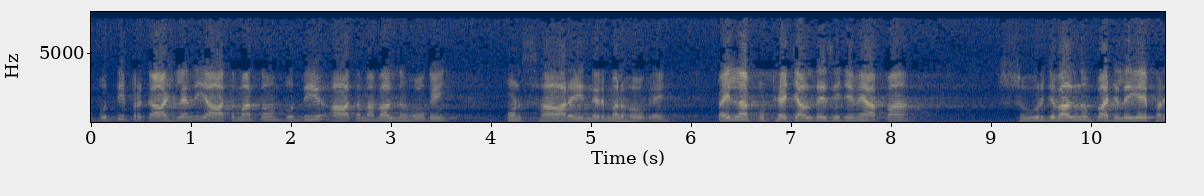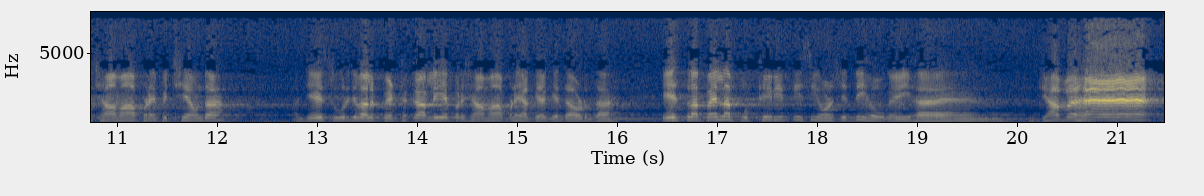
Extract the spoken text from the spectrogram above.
ਬੁੱਧੀ ਪ੍ਰਕਾਸ਼ ਲੈਂਦੀ ਆਤਮਾ ਤੋਂ, ਬੁੱਧੀ ਆਤਮਾ ਵੱਲ ਨੂੰ ਹੋ ਗਈ। ਹੁਣ ਸਾਰੇ ਹੀ ਨਿਰਮਲ ਹੋ ਗਏ। ਪਹਿਲਾਂ ਪੁੱਠੇ ਚੱਲਦੇ ਸੀ, ਜਿਵੇਂ ਆਪਾਂ ਸੂਰਜ ਵੱਲ ਨੂੰ ਭੱਜ ਲਈਏ, ਪਰਛਾਵਾਂ ਆਪਣੇ ਪਿੱਛੇ ਆਉਂਦਾ। ਜੇ ਸੂਰਜ ਵੱਲ ਪਿੱਠ ਕਰ ਲਈਏ ਪਰਛਾਵਾਂ ਆਪਣੇ ਅੱਗੇ ਅੱਗੇ ਦੌੜਦਾ ਇਸ ਤਰ੍ਹਾਂ ਪਹਿਲਾਂ ਪੁੱਠੀ ਰੀਤੀ ਸੀ ਹੁਣ ਸਿੱਧੀ ਹੋ ਗਈ ਹੈ ਜਬ ਹੈ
